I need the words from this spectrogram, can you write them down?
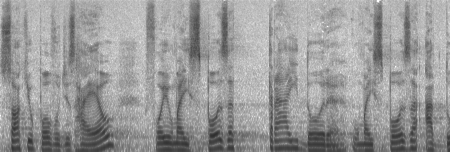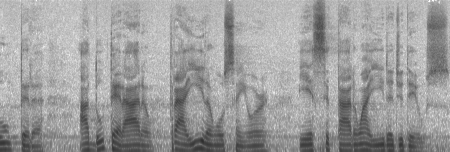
Só que o povo de Israel foi uma esposa traidora, uma esposa adúltera. Adulteraram, traíram o Senhor e excitaram a ira de Deus.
